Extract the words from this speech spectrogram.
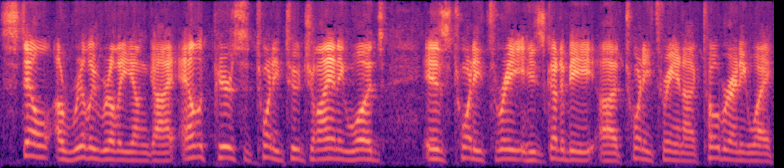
Still a really, really young guy. Alec Pierce is 22. Jelani Woods is 23. He's going to be uh, 23 in October anyway.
